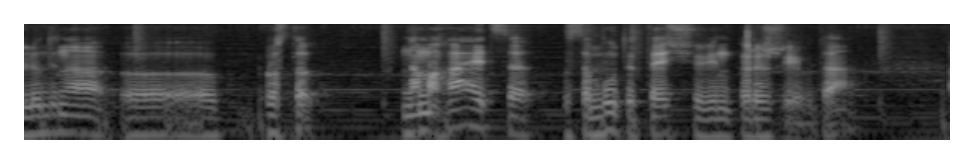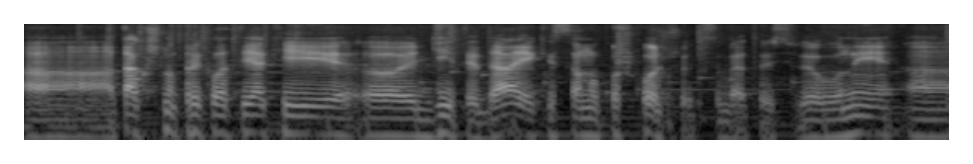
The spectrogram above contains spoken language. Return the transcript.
людина е, просто намагається забути те, що він пережив. Да? А також, наприклад, як і е, діти, да, які самопошкоджують себе. Тобто вони е, е,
